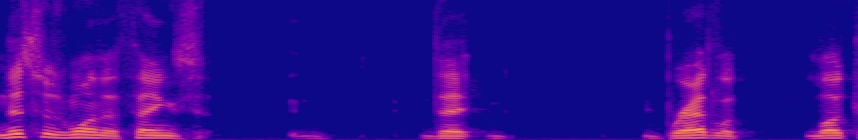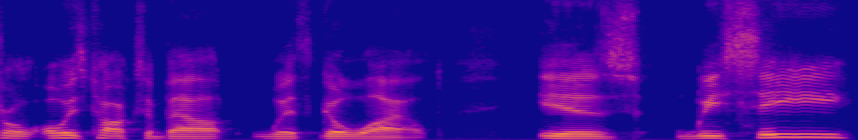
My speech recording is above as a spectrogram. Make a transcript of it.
and this is one of the things that Brad Lut- Luttrell always talks about with Go Wild is we see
